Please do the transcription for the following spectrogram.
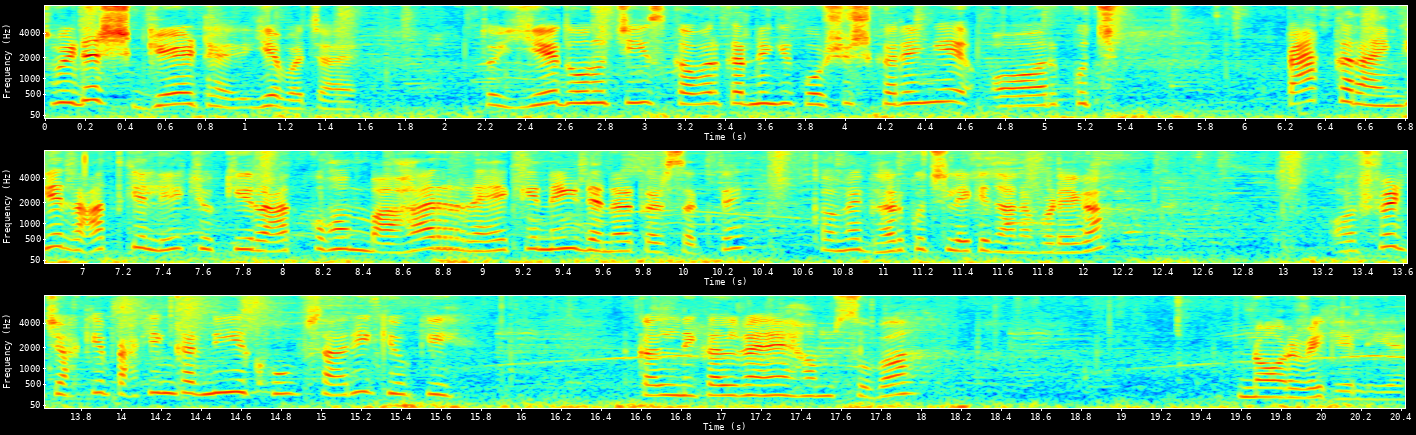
स्वीडिश गेट है, ये बचा है। तो ये दोनों चीज़ कवर करने की कोशिश करेंगे और कुछ पैक कराएँगे रात के लिए क्योंकि रात को हम बाहर रह के नहीं डिनर कर सकते तो हमें घर कुछ लेके जाना पड़ेगा। और फिर जाके पैकिंग करनी है खूब सारी क्योंकि कल निकल रहे हैं हम सुबह नॉर्वे के लिए।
